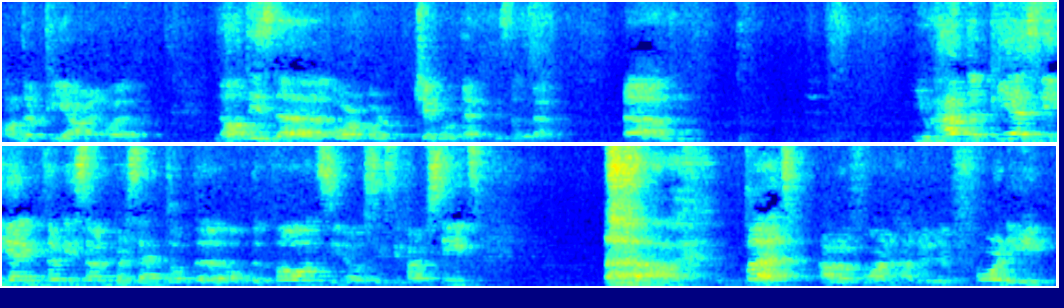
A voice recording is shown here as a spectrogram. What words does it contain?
under PR and whatever. Notice the, or, or Chamber of Deputies, doesn't matter. Um, you have the PSD getting 37% of the, of the votes, you know, 65 seats. but out of 140,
